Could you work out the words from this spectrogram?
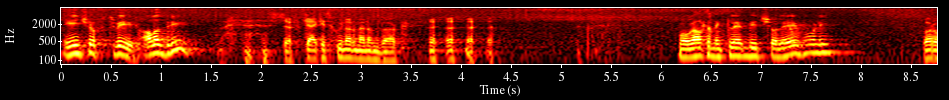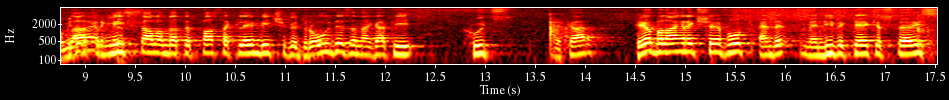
Eentje of twee, alle drie. Chef, kijk eens goed naar mijn buik. Mogen altijd een klein beetje olijfolie. Waarom is dat eigenlijk, meestal omdat de pasta een klein beetje gedroogd is en dan gaat die goed in elkaar. Heel belangrijk, chef ook, en de, mijn lieve kijkers thuis.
